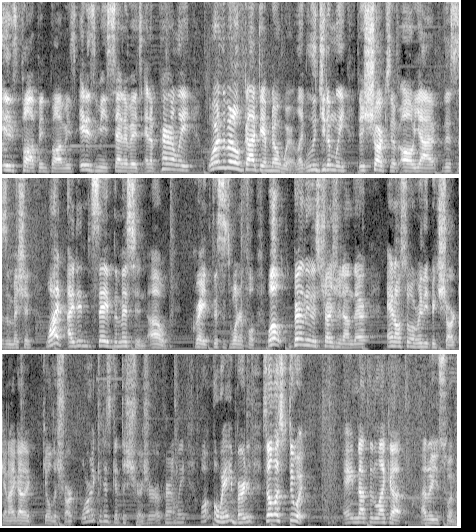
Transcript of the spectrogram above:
is poppin' pommies? It is me, Senovitz, and apparently we're in the middle of goddamn nowhere. Like legitimately, the sharks of oh yeah, this is a mission. What? I didn't save the mission. Oh, great, this is wonderful. Well, apparently there's treasure down there. And also a really big shark, and I gotta kill the shark. Or I can just get the treasure, apparently. Oh, hey, birdie. So let's do it. Ain't nothing like a... How do you swim?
